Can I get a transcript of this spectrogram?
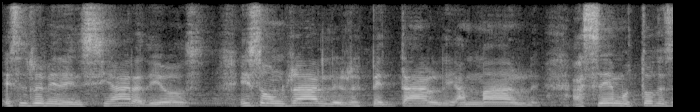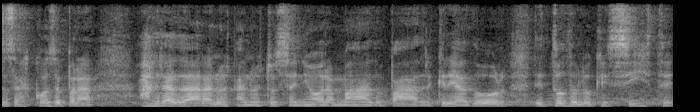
es reverenciar a Dios, es honrarle, respetarle, amarle. Hacemos todas esas cosas para agradar a nuestro Señor amado, Padre, Creador de todo lo que existe.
